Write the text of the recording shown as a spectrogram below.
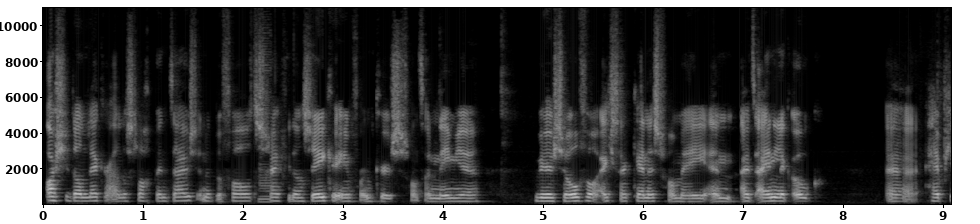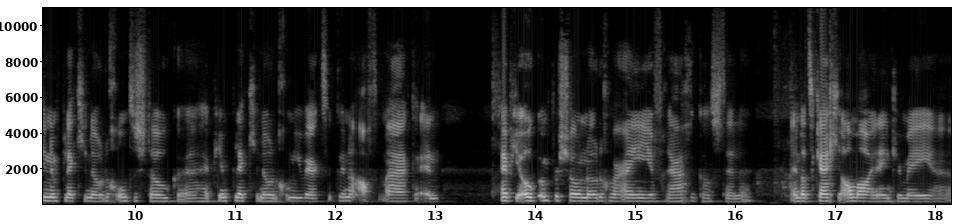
als je dan lekker aan de slag bent thuis en het bevalt, schrijf je dan zeker in voor een cursus. Want dan neem je weer zoveel extra kennis van mee. En uiteindelijk ook uh, heb je een plekje nodig om te stoken. Heb je een plekje nodig om je werk te kunnen afmaken. En heb je ook een persoon nodig waaraan je je vragen kan stellen. En dat krijg je allemaal in één keer mee uh,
